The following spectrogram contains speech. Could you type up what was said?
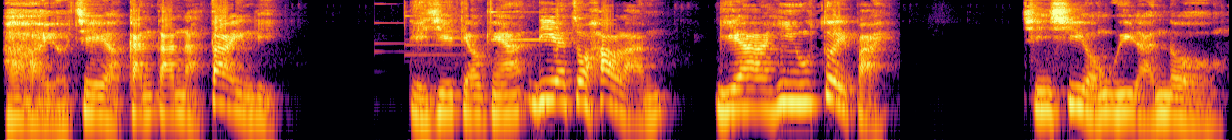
哎哟，这啊简单啦，答应你。第二个条件，你要做孝男，夜香对拜。秦始皇为难咯，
